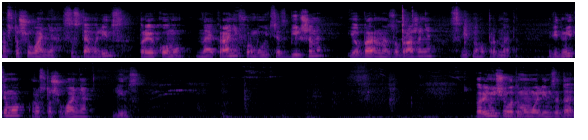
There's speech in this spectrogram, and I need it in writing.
розташування системи лінз, при якому на екрані формується збільшене і обернене зображення світного предмета. Відмітимо розташування лінз. Переміщуватимемо лінзи далі.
